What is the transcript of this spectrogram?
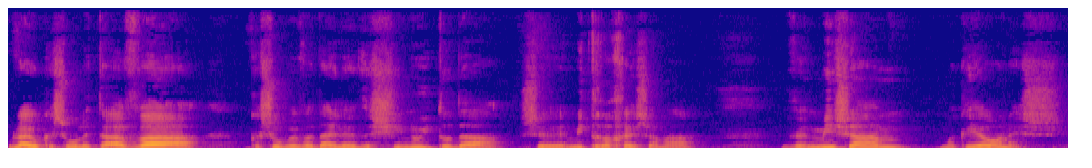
אולי הוא קשור לתאווה, הוא קשור בוודאי לאיזה שינוי תודעה שמתרחש שמה, ומשם מגיע עונש.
